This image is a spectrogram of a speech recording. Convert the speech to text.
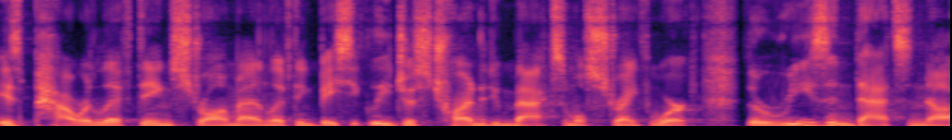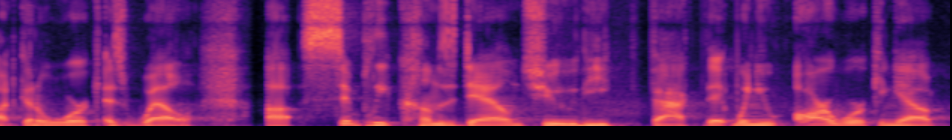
is powerlifting, strongman lifting, basically just trying to do maximal strength work. The reason that's not going to work as well uh, simply comes down to the fact that when you are working out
